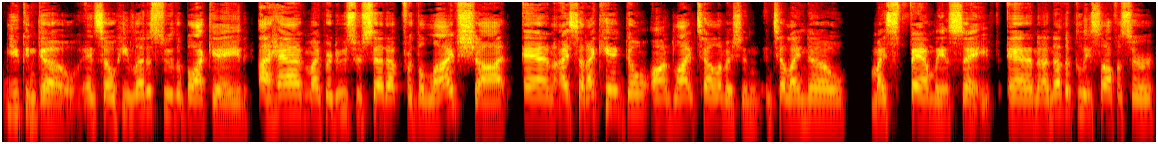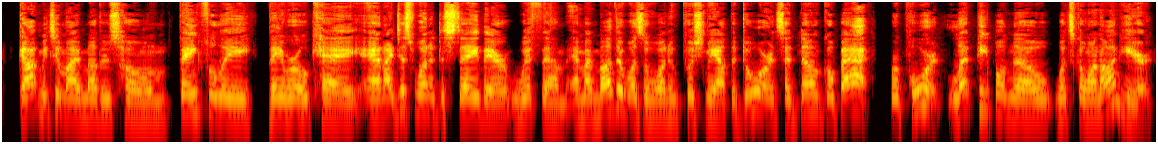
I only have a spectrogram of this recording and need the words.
You can go. And so he led us through the blockade. I had my producer set up for the live shot. And I said, I can't go on live television until I know my family is safe. And another police officer got me to my mother's home. Thankfully, they were okay. And I just wanted to stay there with them. And my mother was the one who pushed me out the door and said, No, go back, report, let people know what's going on here.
